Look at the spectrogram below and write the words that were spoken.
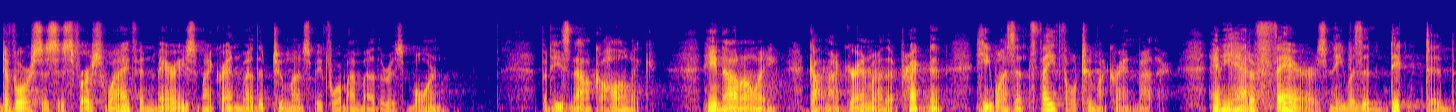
divorces his first wife, and marries my grandmother two months before my mother is born. But he's an alcoholic. He not only got my grandmother pregnant, he wasn't faithful to my grandmother. And he had affairs and he was addicted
